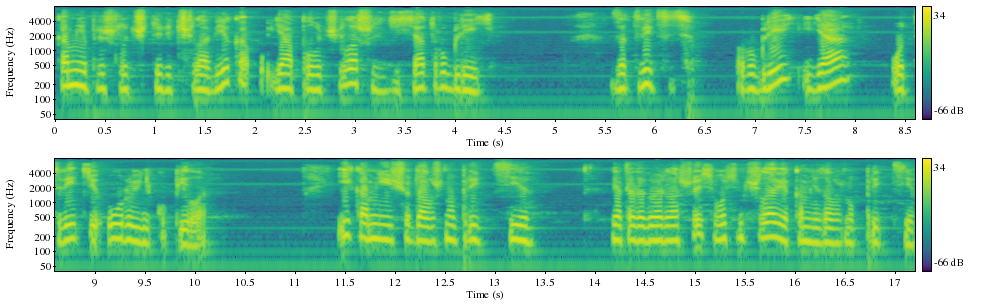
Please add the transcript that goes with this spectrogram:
Ко мне пришло 4 человека, я получила 60 рублей. За 30 рублей я вот третий уровень купила. И ко мне еще должно прийти, я тогда говорила 6, 8 человек ко мне должно прийти.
